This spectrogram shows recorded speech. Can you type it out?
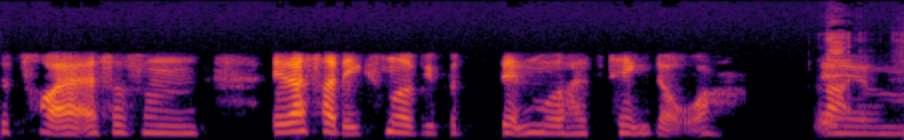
det tror jeg, altså sådan, ellers har det ikke sådan noget, vi på den måde har tænkt over. Nej. Øhm,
